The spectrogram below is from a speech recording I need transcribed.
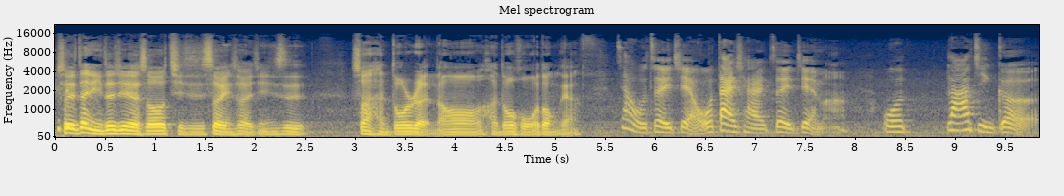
所以在你这届的时候，其实摄影社已经是算很多人，然后很多活动这样。在我这一届，我带起来这一届嘛，我拉几个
